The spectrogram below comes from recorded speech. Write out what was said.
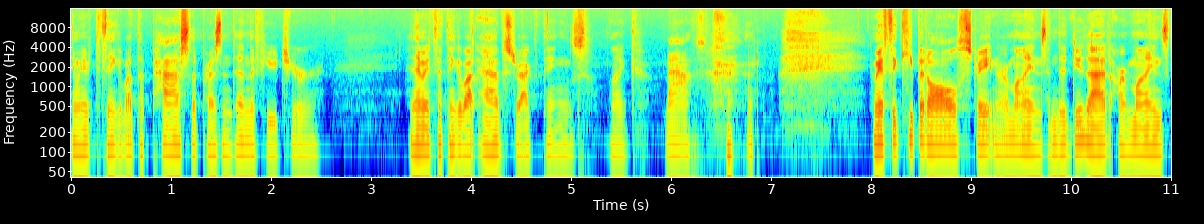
and we have to think about the past, the present, and the future. And then we have to think about abstract things like math. we have to keep it all straight in our minds, and to do that, our minds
